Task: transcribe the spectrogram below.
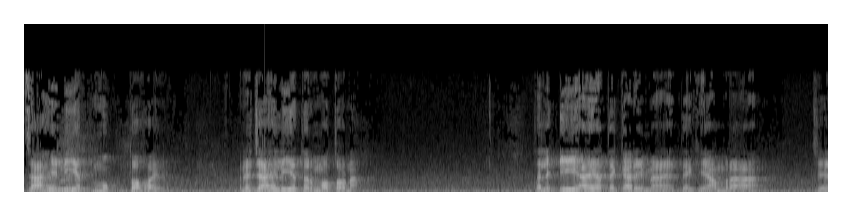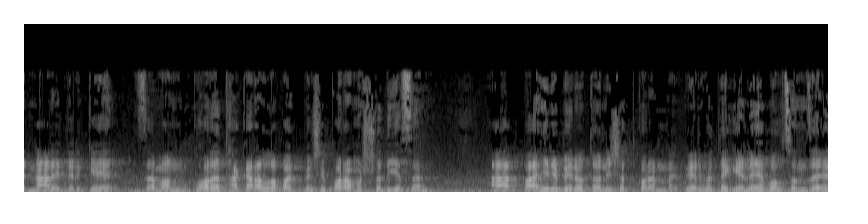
জাহিলিয়াত মুক্ত হয়। মানে জাহিলিয়াতের মতো না। তাহলে এই আয়াতে কারিমায় দেখি আমরা যে নারীদেরকে যেমন ঘরে থাকার আল্লাপাক বেশি পরামর্শ দিয়েছেন আর বাহিরে বেরোতেও নিষেধ করেন নাই। বের হতে গেলে বলছেন যে,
